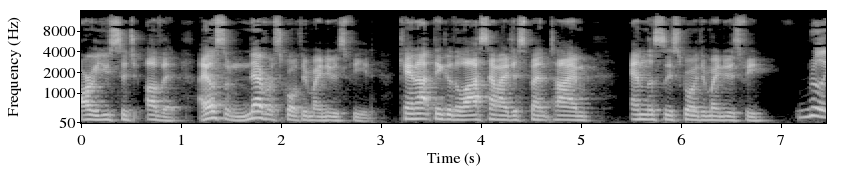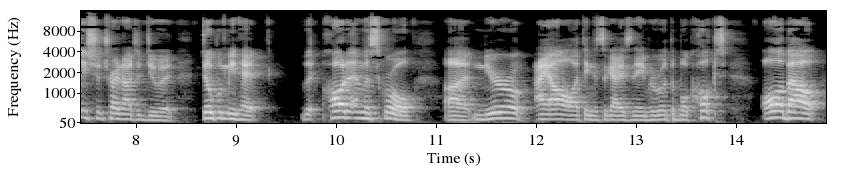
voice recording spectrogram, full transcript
our usage of it. I also never scroll through my news feed. Cannot think of the last time I just spent time endlessly scrolling through my news feed. Really should try not to do it. Dopamine hit. Call it endless scroll. Uh, Nir Eyal, I think is the guy's name, who wrote the book Hooked, all about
